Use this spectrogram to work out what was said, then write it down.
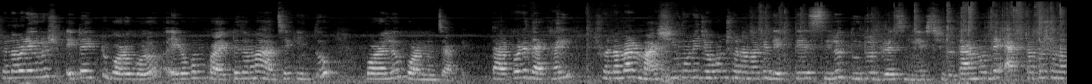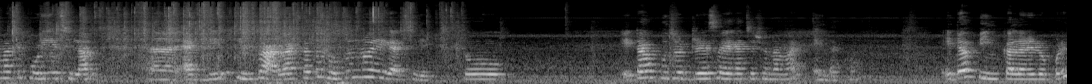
সোনামার এগুলো এটা একটু বড় বড় এরকম কয়েকটা জামা আছে কিন্তু পরালেও পরানো যাবে। তারপরে দেখাই সোনামার মাসিমণি যখন সোনামাকে দেখতে এসেছিল দুটো ড্রেস নিয়ে এসেছিল। তার মধ্যে একটা তো সোনামাকে পরিয়েছিলাম। একদিন কিন্তু আরও একটা তো নতুন রয়ে গেছে। তো এটাও পুজোর ড্রেস হয়ে গেছে সোনামার এই দেখো। এটাও পিঙ্ক কালারের ওপরে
